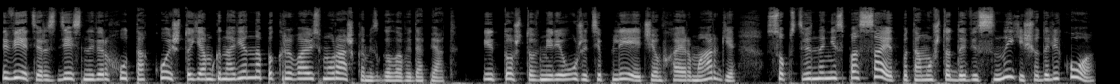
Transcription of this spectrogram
Ветер здесь наверху такой, что я мгновенно покрываюсь мурашками с головы до пят. И то, что в мире уже теплее, чем в Хайермарге, собственно, не спасает, потому что до весны еще далеко.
